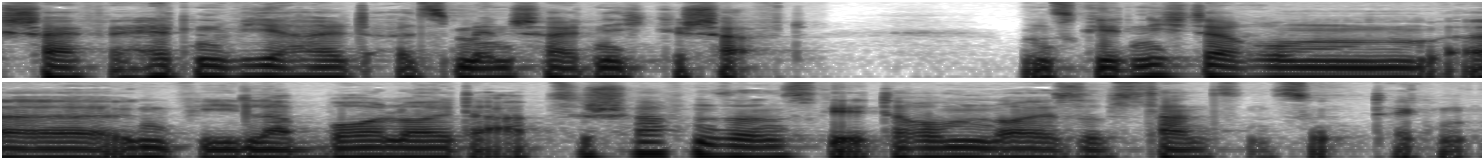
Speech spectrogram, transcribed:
Scheife hätten wir halt als Menschheit nicht geschafft. Und es geht nicht darum, äh, irgendwie Laborleute abzuschaffen, sondern es geht darum, neue Substanzen zu entdecken.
